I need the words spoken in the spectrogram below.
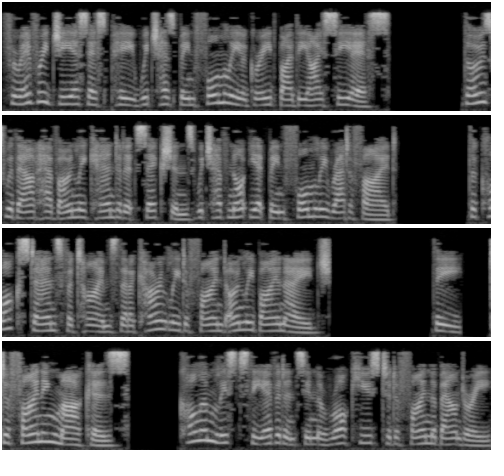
for every GSSP which has been formally agreed by the ICS. Those without have only candidate sections which have not yet been formally ratified. The clock stands for times that are currently defined only by an age. The defining markers column lists the evidence in the rock used to define the boundary.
